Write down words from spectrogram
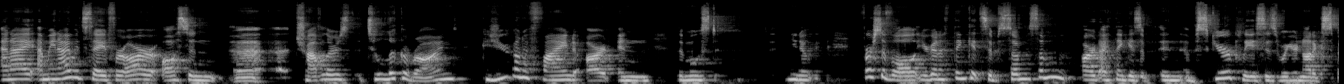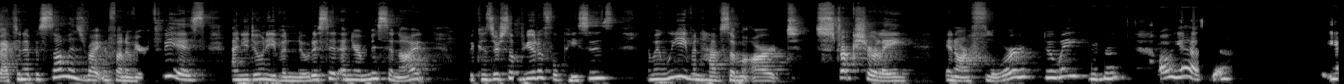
And I, I mean, I would say for our Austin uh, travelers to look around because you're going to find art in the most, you know. First of all, you're going to think it's some some art. I think is in obscure places where you're not expecting it, but some is right in front of your face and you don't even notice it, and you're missing out because there's some beautiful pieces. I mean, we even have some art structurally in our floor, do we? Mm-hmm. Oh, yes. Yeah,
